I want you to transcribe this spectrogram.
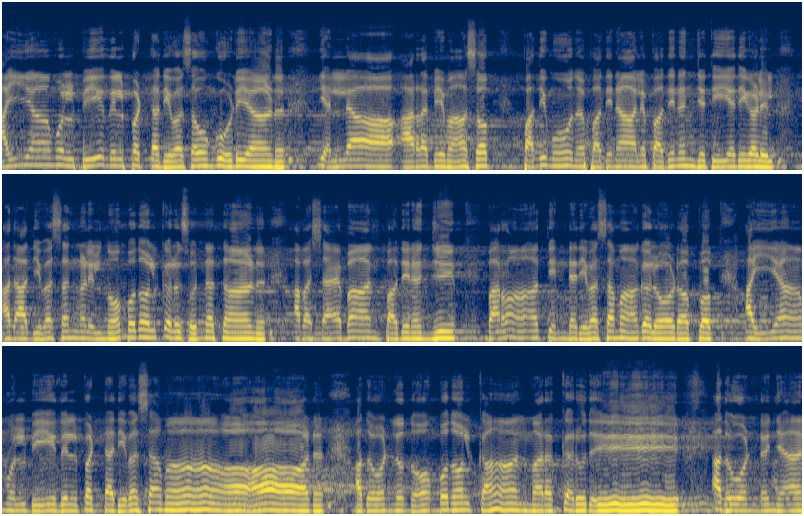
അയ്യാമുൽ ബീദിൽപ്പെട്ട ദിവസവും കൂടിയാണ്. എല്ലാ അറബി മാസം പതിമൂന്ന് പതിനാല് പതിനഞ്ച് തീയതികളിൽ അത് ആ ദിവസങ്ങളിൽ നോമ്പ് നോൽക്കൽ സുന്നത്താണ്. അവ ഷഹബാൻ പതിനഞ്ച് ബറാത്തിന്റെ ദിവസമാകലോടൊപ്പം അയ്യാമുൽ ബീദിൽപ്പെട്ട ദിവസമാണ് അതുകൊണ്ട് നോമ്പ് നോൽക്കാൻ മറക്കരുതേ. അതുകൊണ്ട് ഞാൻ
